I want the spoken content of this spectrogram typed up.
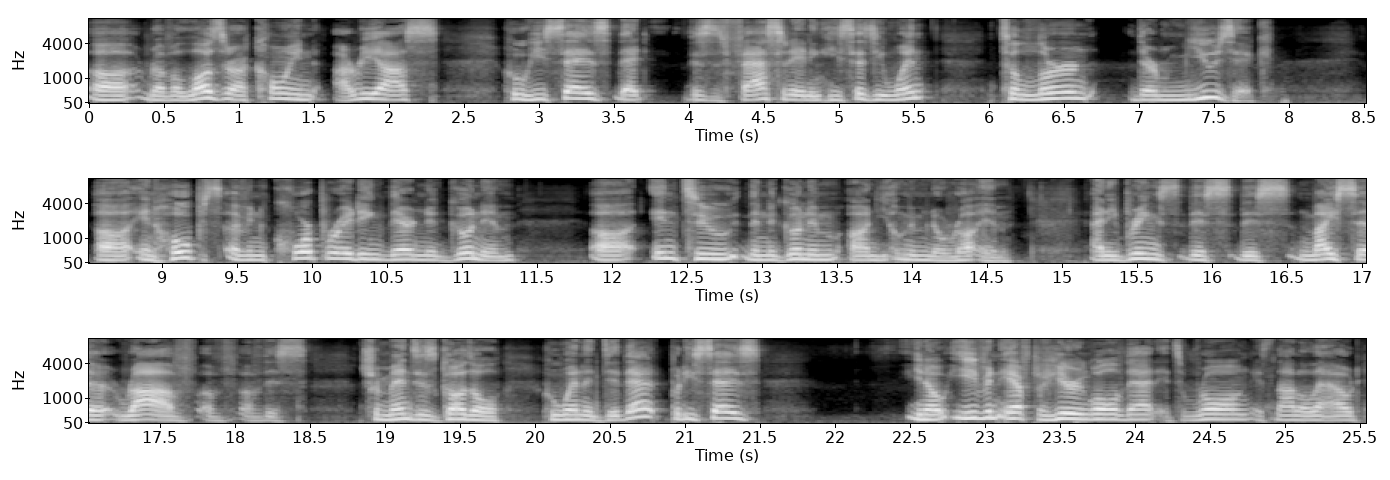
uh, Rav Elazar Cohen Arias, who he says that this is fascinating. He says he went to learn their music uh, in hopes of incorporating their nigunim uh, into the nigunim on Yomim Noraim. And he brings this this Maisa Rav of, of this tremendous gadol who went and did that. But he says, you know, even after hearing all of that, it's wrong, it's not allowed.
